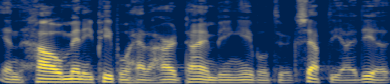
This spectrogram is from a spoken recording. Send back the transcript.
and how many people had a hard time being able to accept the idea.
